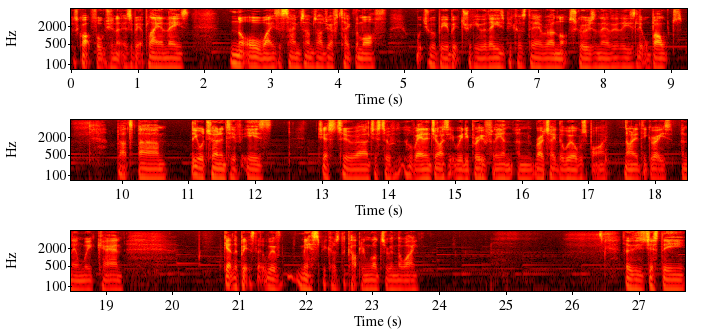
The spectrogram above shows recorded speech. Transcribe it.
it's quite fortunate there's a bit of play in these. Not always the same, sometimes you have to take them off which will be a bit tricky with these because there are not screws and there are these little bolts. But um, the alternative is just to uh, just to sort of energize it really briefly and, and rotate the wheels by 90 degrees. And then we can get the bits that we've missed because the coupling rods are in the way. So this is just the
